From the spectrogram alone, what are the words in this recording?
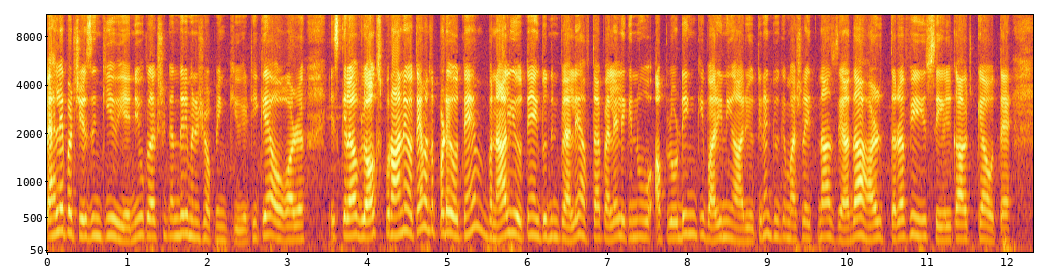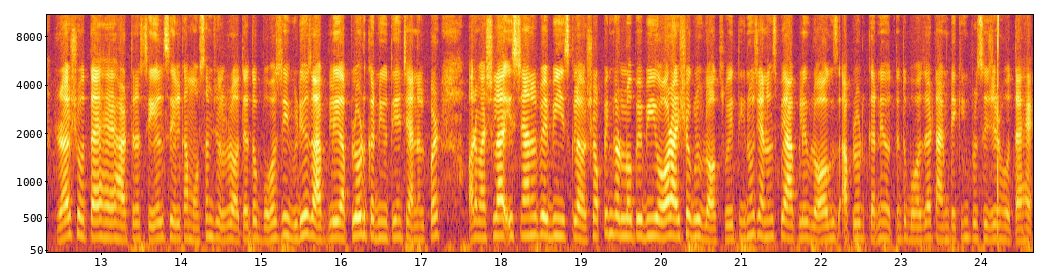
पहले परचेजिंग की हुई है। न्यू कलेक्शन के अंदर ही मैंने शॉपिंग की हुई है, ठीक है? और इसके अलावा ब्लॉग्स पुराने होते हैं मतलब पड़े होते हैं, बना लिए होते हैं एक दो दिन पहले, हफ़्ता पहले, लेकिन वो अपलोडिंग की बारी नहीं आ रही होती ना, क्योंकि माशा इतना ज़्यादा हर तरफ़ ही सेल का क्या होता है रश होता है, हर तरफ़ सेल सेल का मौसम चल रहा होता है तो बहुत सी वीडियोज़ आपके लिए अपलोड करनी होती हैं चैनल पर। और माशा इस चैनल पर भी, इसके अलावा शॉपिंग कर लो पे भी और आयशा ग्रुप ब्लॉग्स पे, तीनों चैनल्स पर आपके लिए ब्लॉग्स अपलोड करने होते हैं तो बहुत ज़्यादा टाइम टेकिंग प्रोसीजर होता है।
